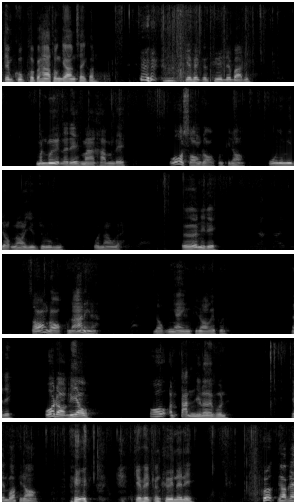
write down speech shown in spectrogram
เต็มคุบขอไปหาทงยางใส่ก่อน เก็บเฮ็ดกลางคืนได้บาดนี้มันมืดเลยเด้ มาคำเด้ โอ้สองดอกคุณพี่น้อง โอ้ยังมีดอกน้อยอยู่จุลุมนี่โอ้เน่าแหละเออ นี่เด้สองดอกพุ่นนะนี่นะดอกใหญ่หนึ่งพี่น้องเลยพุ่นนั่นดิโอ้ดอกเดียว โอ้อันตันอยู่เลยพุ่นเห็นบ่พี่น้อง เก็บเห็ดกลางคืนได้นี่ เพื่อเกือบได้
